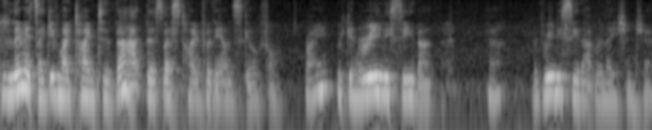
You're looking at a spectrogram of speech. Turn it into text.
limits, I give my time to that, there's less time for the unskillful, right? We can really see that, yeah, we really see that relationship.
